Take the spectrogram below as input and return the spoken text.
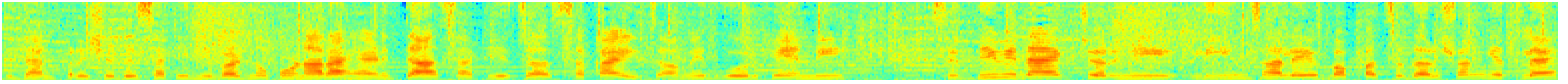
विधान परिषदेसाठी निवडणूक होणार आहे आणि त्यासाठीच सकाळीच अमित गोरखे यांनी सिद्धिविनायक चरणी लीन झाले. बाप्पाचं दर्शन घेतलंय.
